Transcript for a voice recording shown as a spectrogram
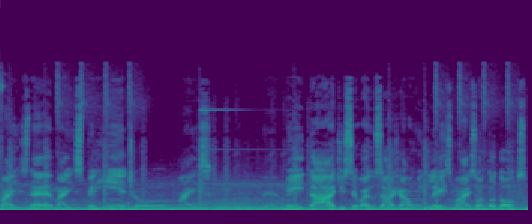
mais, né, mais experiente ou mais meia idade, você vai usar já um inglês mais ortodoxo.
